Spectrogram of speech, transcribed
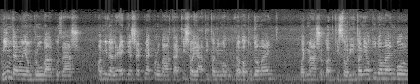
Minden olyan próbálkozás, amivel egyesek megpróbálták kisajátítani maguknak a tudományt, vagy másokat kiszorítani a tudományból,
